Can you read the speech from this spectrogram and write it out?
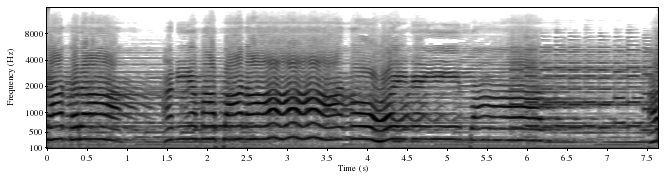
ખાખરા અને એમાં પાણા નો હોય નહીં પાર આ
